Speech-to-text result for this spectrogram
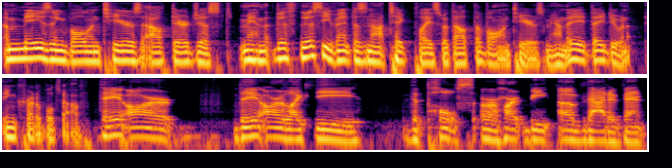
amazing volunteers out there just man this this event does not take place without the volunteers man they they do an incredible job they are they are like the the pulse or heartbeat of that event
